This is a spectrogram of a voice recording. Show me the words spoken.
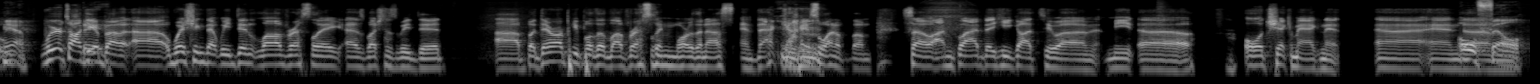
Yeah, we were talking they, about uh, wishing that we didn't love wrestling as much as we did. Uh, but there are people that love wrestling more than us, and that guy mm-hmm. is one of them. So I'm glad that he got to um, meet uh, old chick magnet uh, and old um, Phil,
